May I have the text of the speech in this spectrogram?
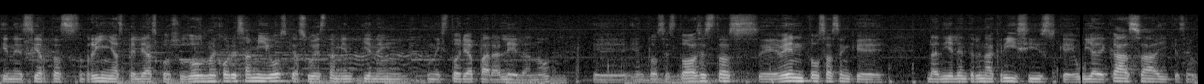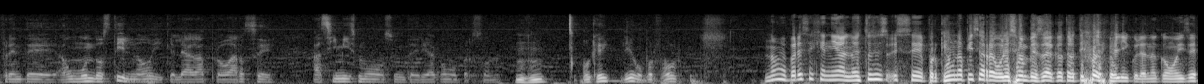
tiene, ciertas riñas, peleas con sus dos mejores amigos que a su vez también tienen una historia paralela, ¿no? Eh, entonces todos estos eventos hacen que Daniel entre en una crisis, que huya de casa y que se enfrente a un mundo hostil, ¿no? Y que le haga probarse a sí mismo su integridad como persona. Ujú. Ok, Diego, por favor. No, me parece genial, ¿no? Entonces, es, eh, porque es una pieza de revolución pensar que otro tipo de película, ¿no? Como dice,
